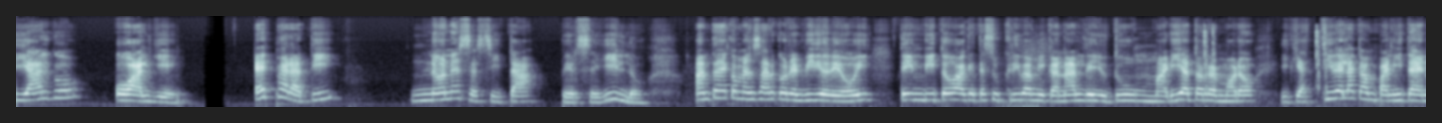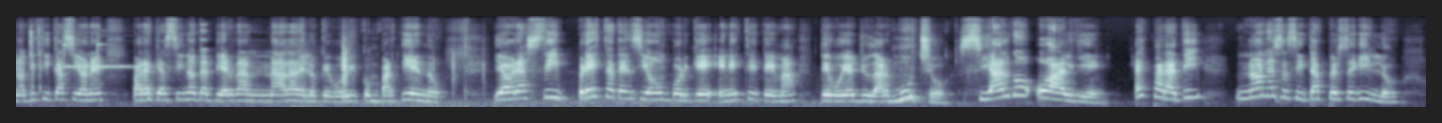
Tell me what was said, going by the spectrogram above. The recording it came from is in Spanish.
Si algo o alguien es para ti, no necesitas perseguirlo. Antes de comenzar con el vídeo de hoy, te invito a que te suscribas a mi canal de YouTube María Torres Moro y que active la campanita de notificaciones para que así no te pierdas nada de lo que voy compartiendo. Y ahora sí, presta atención porque en este tema te voy a ayudar mucho. Si algo o alguien es para ti, no necesitas perseguirlo.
